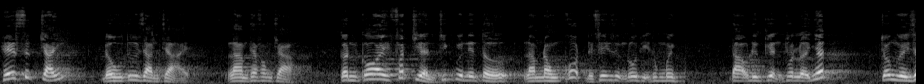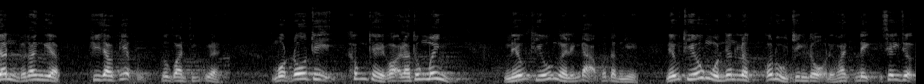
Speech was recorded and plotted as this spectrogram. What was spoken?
Hết sức tránh đầu tư giàn trải, làm theo phong trào. Cần coi phát triển chính quyền điện tử làm nòng cốt để xây dựng đô thị thông minh, tạo điều kiện thuận lợi nhất cho người dân và doanh nghiệp khi giao tiếp cơ quan chính quyền. Một đô thị không thể gọi là thông minh nếu thiếu người lãnh đạo có tầm nhìn nếu thiếu nguồn nhân lực có đủ trình độ để hoạch định, xây dựng,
